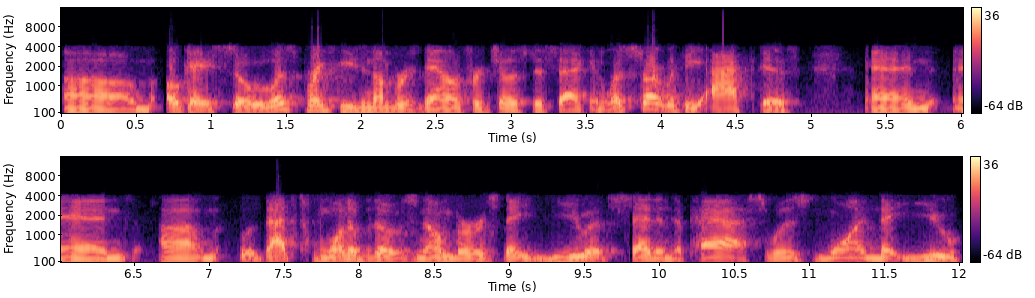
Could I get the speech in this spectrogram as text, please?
Um, okay, so let's break these numbers down for just a second. Let's start with the active, and and um, that's one of those numbers that you have said in the past was one that you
